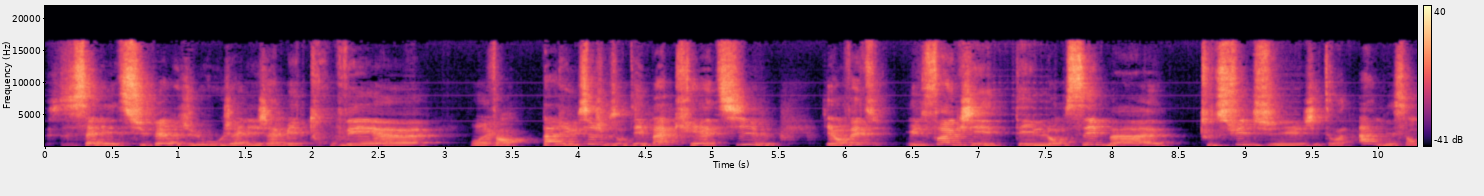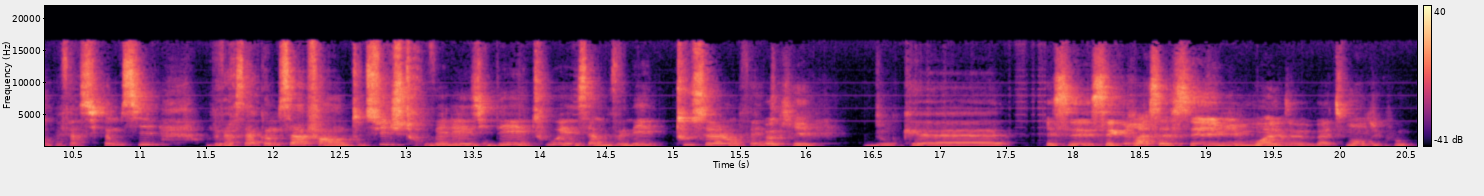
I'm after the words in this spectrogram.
ça allait être super dur ou j'allais jamais trouver. Euh, enfin, pas réussir, je me sentais pas créative. Et en fait, une fois que j'ai été lancée, bah tout de suite j'étais en mode ah mais ça on peut faire ci comme ci on peut faire ça comme ça enfin tout de suite je trouvais les idées et tout et ça me venait tout seul en fait ok donc et c'est grâce à ces 8 mois de battement du coup?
